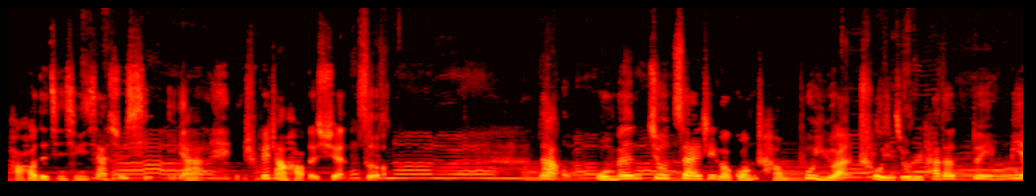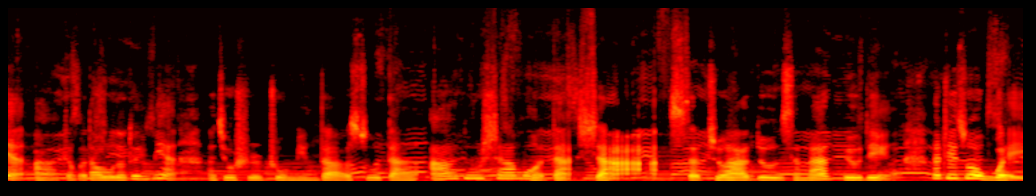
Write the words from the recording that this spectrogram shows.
好好的进行一下休息呀，也是非常好的选择。那。我们就在这个广场不远处，也就是它的对面啊，整个道路的对面，那就是著名的苏丹阿杜沙漠大厦 （Satu Adu Samad Building）。那这座伟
